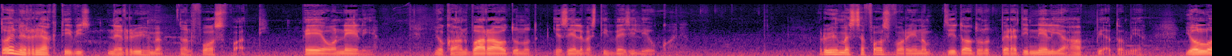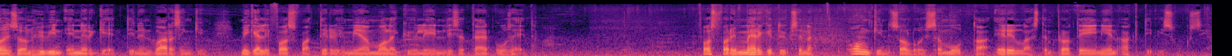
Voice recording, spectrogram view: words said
Toinen reaktiivinen ryhmä on fosfaatti, PO4, joka on varautunut ja selvästi vesiliukoinen. Ryhmässä fosforiin on sitoutunut peräti neljä happiatomia, jolloin se on hyvin energeettinen varsinkin, mikäli fosfaattiryhmiä molekyyliin lisätään useita. Fosforin merkityksenä onkin soluissa muuttaa erilaisten proteiinien aktiivisuuksia.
